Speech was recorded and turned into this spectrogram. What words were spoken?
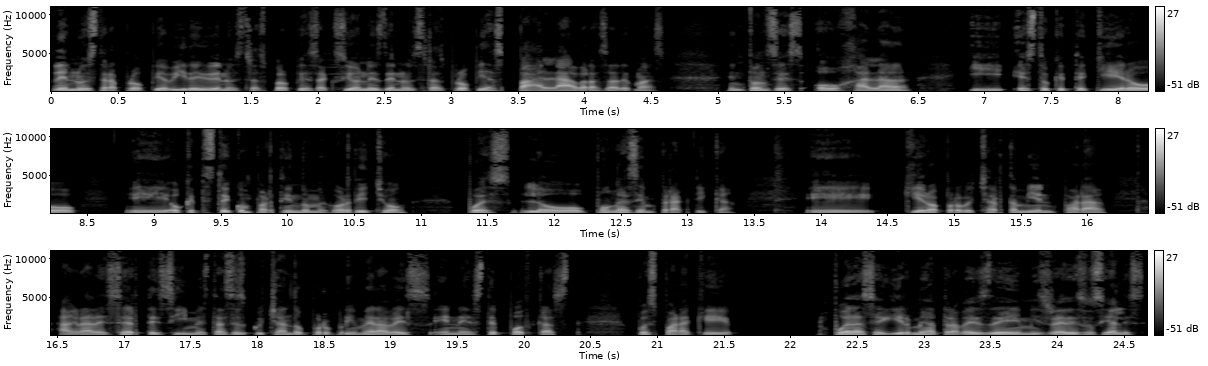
de nuestra propia vida y de nuestras propias acciones, de nuestras propias palabras además. Entonces, ojalá y esto que te quiero eh, o que te estoy compartiendo, mejor dicho, pues lo pongas en práctica. Eh, quiero aprovechar también para agradecerte si me estás escuchando por primera vez en este podcast, pues para que puedas seguirme a través de mis redes sociales.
